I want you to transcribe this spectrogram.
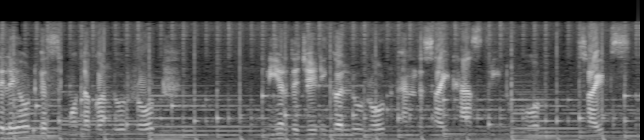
The layout is Motakondur Road near the JD Kallu Road and the site has 3 to 4 sites.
